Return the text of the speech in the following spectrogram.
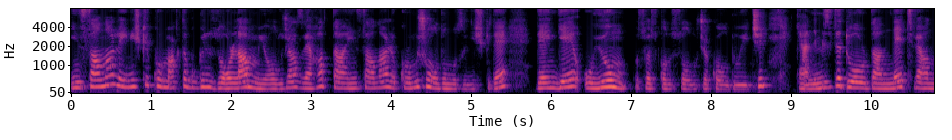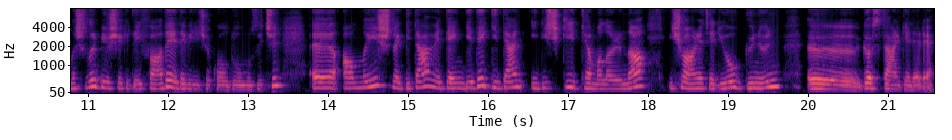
İnsanlarla ilişki kurmakta bugün zorlanmıyor olacağız ve hatta insanlarla kurmuş olduğumuz ilişkide denge, uyum söz konusu olacak olduğu için kendimizi de doğrudan net ve anlaşılır bir şekilde ifade edebilecek olduğumuz için e, anlayışla giden ve dengede giden ilişki temalarına işaret ediyor günün e, göstergeleri.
